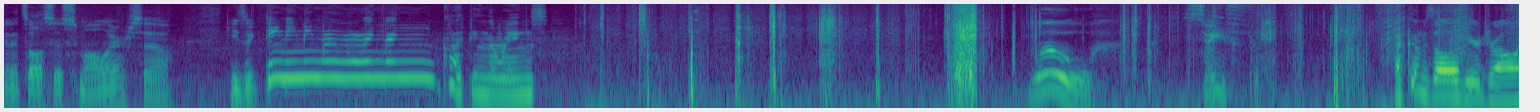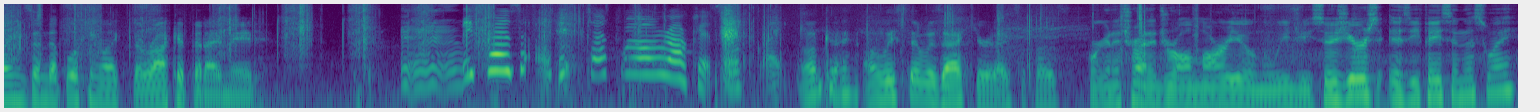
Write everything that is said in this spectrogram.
And it's also smaller, so he's like ding ding ding ding ding ding, collecting the rings. Whoa, safe. How comes all of your drawings end up looking like the rocket that I made? Mm, Because that's what all rockets look like. Okay, at least it was accurate, I suppose. We're gonna try to draw Mario and Luigi. So is yours? Is he facing this way?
